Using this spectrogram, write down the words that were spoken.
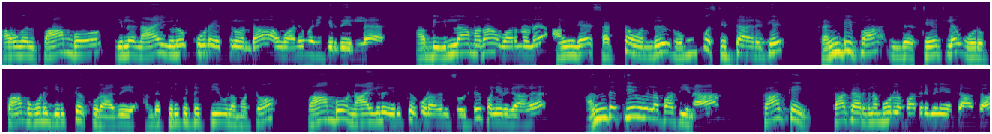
அவங்க பாம்போ இல்லை நாய்களோ கூட எடுத்துன்னு வந்தா அவங்க அனுமதிக்கிறது இல்லை. அப்படி இல்லாம தான் வரணும்னு அங்க சட்டம் வந்து ரொம்ப ஸ்ட்ரிக்டா இருக்கு. கண்டிப்பா இந்த ஸ்டேட்ல ஒரு பாம்பு கூட இருக்கக்கூடாது. அந்த குறிப்பிட்ட தீவுல மட்டும் பாம்போ நாய்களோ இருக்கக்கூடாதுன்னு சொல்லிட்டு பண்ணியிருக்காங்க. அந்த தீவுகளில் பார்த்தீங்கன்னா காக்கை காக்கா இருக்கு. நம்ம ஊர்ல பார்த்துருப்பீங்க காக்கா.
